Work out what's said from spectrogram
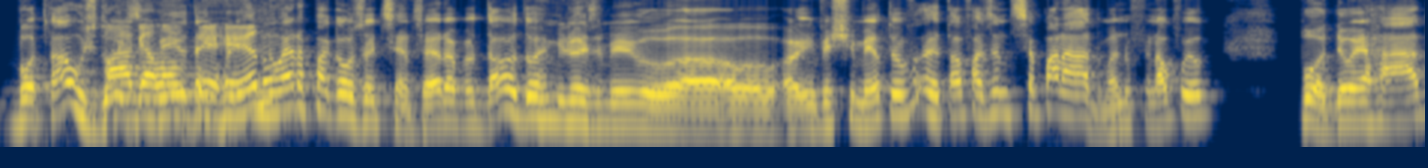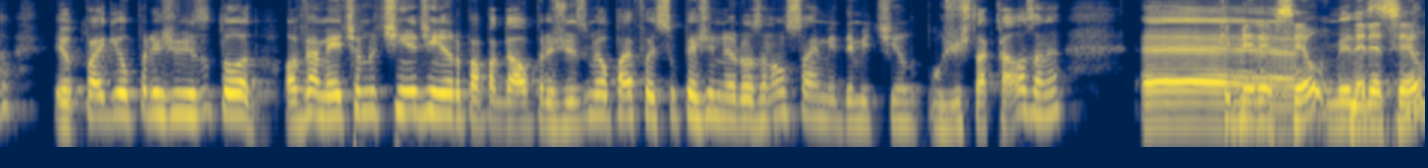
botar os dois Paga e meio da terreno. empresa. Não era pagar os 800, era dar os 2 milhões e meio ao investimento, eu estava fazendo separado. Mas no final foi eu Pô, deu errado, eu paguei o prejuízo todo. Obviamente, eu não tinha dinheiro para pagar o prejuízo. Meu pai foi super generoso, não só em me demitindo por justa causa, né? É, Que mereceu? Mereceu?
